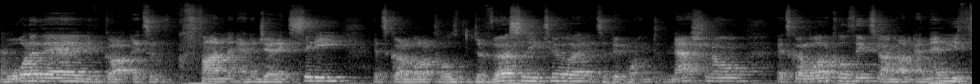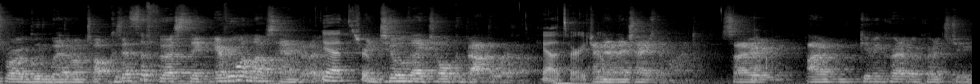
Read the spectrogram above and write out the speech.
You've got water there. You've got it's a fun, energetic city. It's got a lot of cool diversity to it. It's a bit more international. It's got a lot of cool things going on, and then you throw good weather on top because that's the first thing. Everyone loves Hamburg Yeah, it's true. until they talk about the weather, Yeah, that's very true. and then they change their mind. So I'm giving credit where credit's due.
